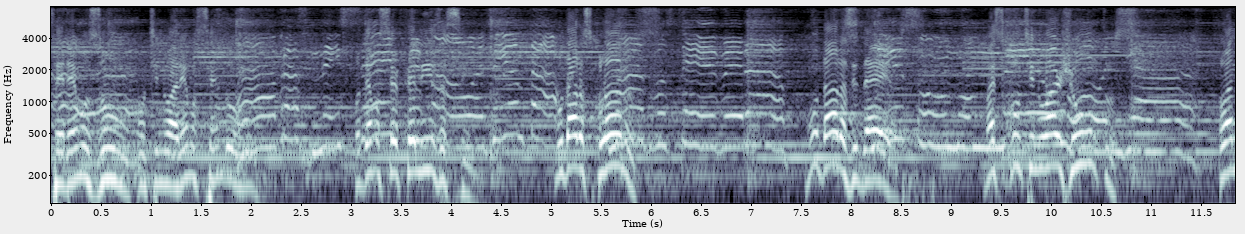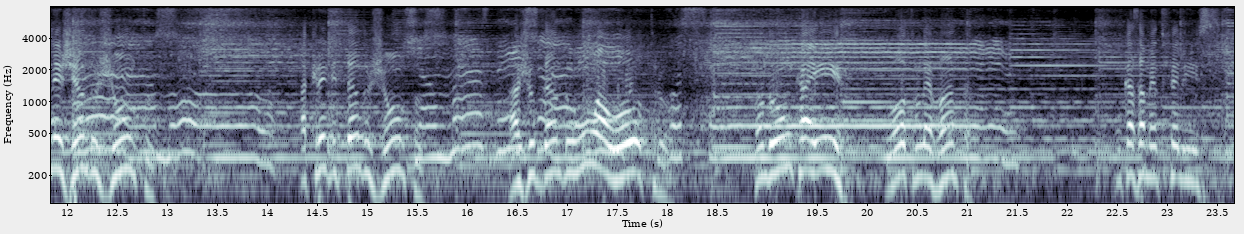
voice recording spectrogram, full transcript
seremos um, continuaremos sendo um. Podemos ser felizes assim. Mudar os planos, mudar as ideias, mas continuar juntos, planejando juntos, acreditando juntos, ajudando um ao outro. Quando um cair, o outro levanta. Um casamento feliz.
